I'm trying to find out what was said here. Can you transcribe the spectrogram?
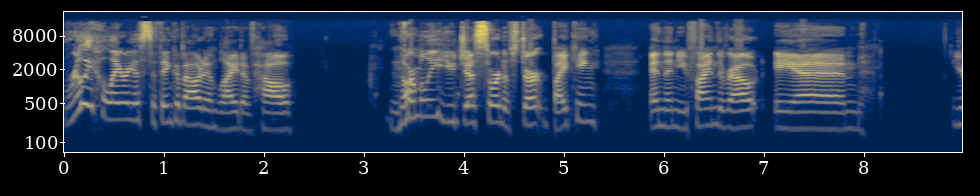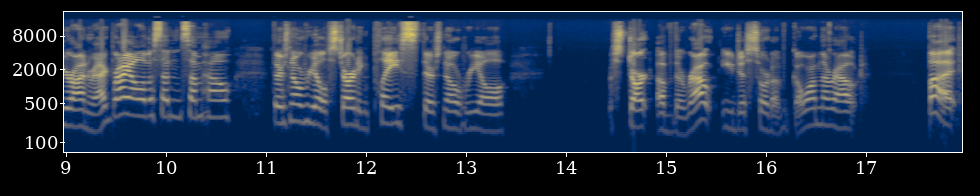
really hilarious to think about in light of how normally you just sort of start biking and then you find the route and you're on RAGBRAI all of a sudden somehow. There's no real starting place, there's no real start of the route. You just sort of go on the route. But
